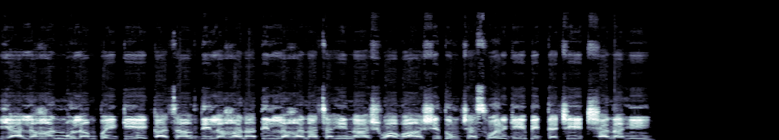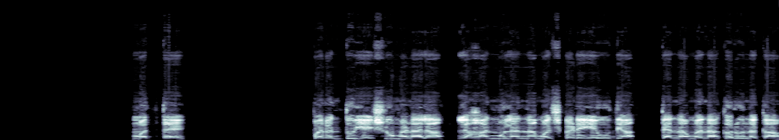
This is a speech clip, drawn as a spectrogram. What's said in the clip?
या लहान मुलांपैकी एकाचा अगदी लहानातील लहानाचाही नाश व्हावा अशी तुमच्या स्वर्गीय पित्याची इच्छा नाही. मत्तय परंतु येशू म्हणाला लहान मुलांना मजकडे येऊ द्या त्यांना मना करू नका.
